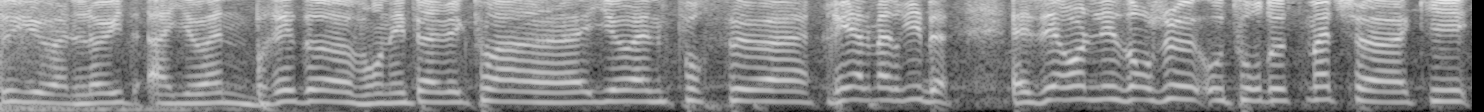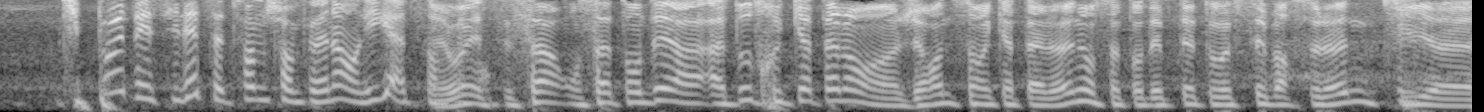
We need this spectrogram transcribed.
de Johan Lloyd à Johan Bredov. On était avec toi, euh, Johan, pour ce euh, Real Madrid. Gérone, les enjeux autour de ce match euh, qui est qui peut décider de cette fin de championnat en Liga, tout Et simplement. ouais, c'est ça. On s'attendait à, à d'autres Catalans. Hein. Gérone, c'est en Catalogne. On s'attendait peut-être au FC Barcelone qui, euh,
